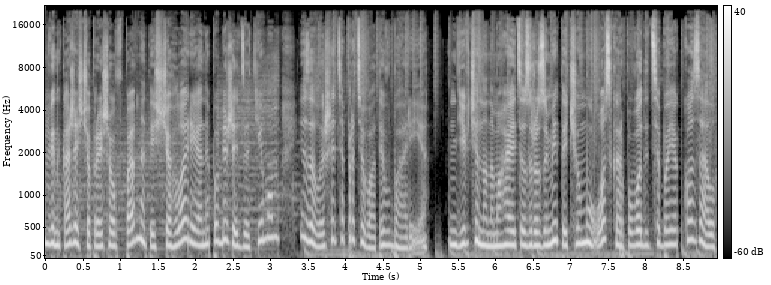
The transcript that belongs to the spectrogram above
Він каже, що прийшов впевнити, що Глорія не побіжить за Тімом і залишиться працювати в барі. Дівчина намагається зрозуміти, чому Оскар поводить себе як козел,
